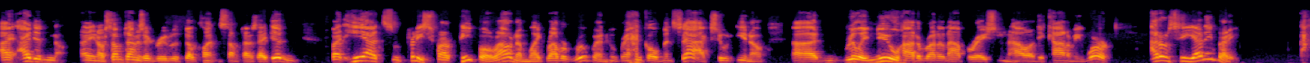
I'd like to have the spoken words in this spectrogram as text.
I, I didn't, you know, sometimes I agreed with Bill Clinton, sometimes I didn't. But he had some pretty smart people around him, like Robert Rubin, who ran Goldman Sachs, who, you know, uh, really knew how to run an operation and how the economy worked. I don't see anybody.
